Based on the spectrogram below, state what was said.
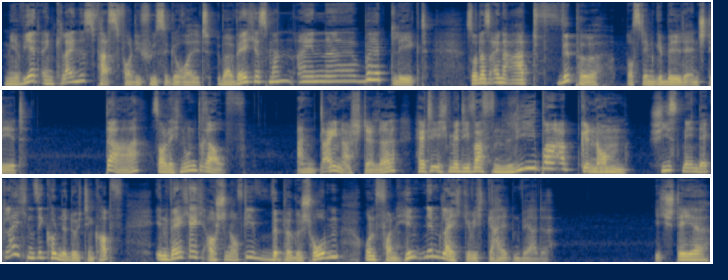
Mir wird ein kleines Fass vor die Füße gerollt, über welches man ein äh, Brett legt, so dass eine Art Wippe aus dem Gebilde entsteht. Da soll ich nun drauf. An deiner Stelle hätte ich mir die Waffen lieber abgenommen, schießt mir in der gleichen Sekunde durch den Kopf, in welcher ich auch schon auf die Wippe geschoben und von hinten im Gleichgewicht gehalten werde. Ich stehe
